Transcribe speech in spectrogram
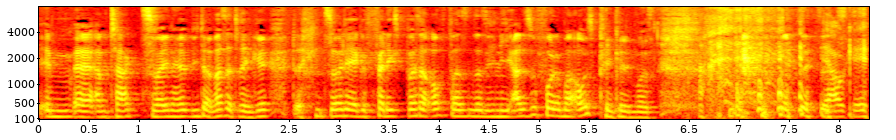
im, äh, am Tag zweieinhalb Liter Wasser trinke, dann sollte er gefälligst besser aufpassen, dass ich nicht alles sofort immer auspinkeln muss. ja, okay.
